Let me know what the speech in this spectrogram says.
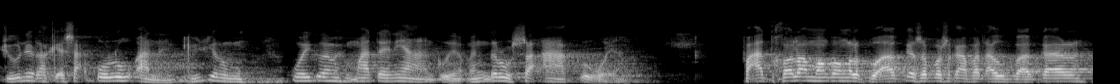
June lagi sak puluhan iki kowe iku mateni aku ya ngrusak aku ya Fa'at khala mongko nglebokake sapa sahabat Abu Bakar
